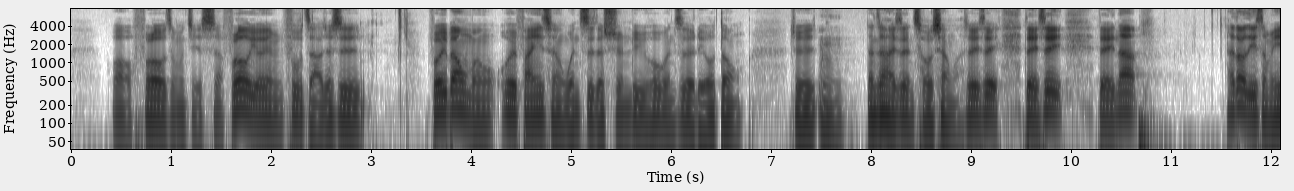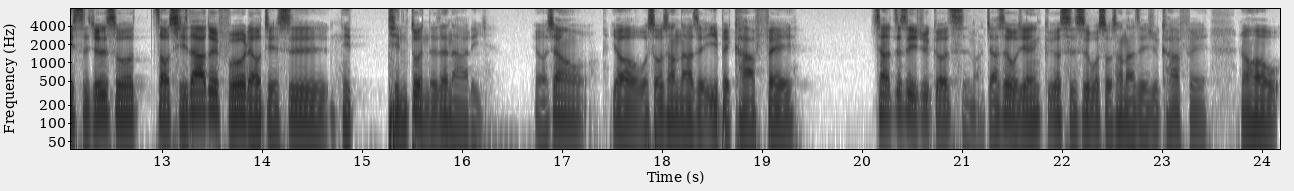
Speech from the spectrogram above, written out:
哇，flow 怎么解释啊？flow 有点复杂，就是 flow 一般我们会翻译成文字的旋律或文字的流动。就是，嗯，但这还是很抽象嘛，所以，所以，对，所以，对，那它到底什么意思？就是说，早期大家对 flow 了解是你停顿的在哪里？有像有我手上拿着一杯咖啡，像这是一句歌词嘛？假设我今天歌词是我手上拿着一句咖啡，然后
